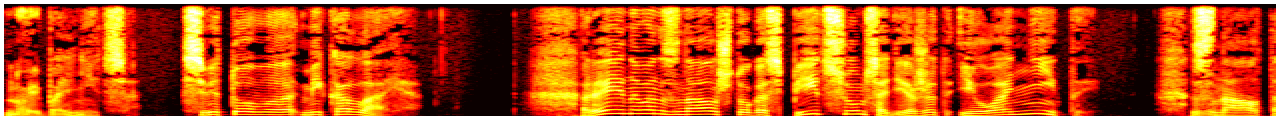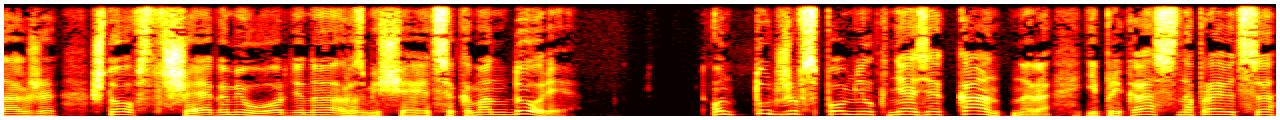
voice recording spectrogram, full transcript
но и больница, святого Миколая. Рейнован знал, что Госпициум содержит иоанниты, знал также, что в стшегами ордена размещается командория, он тут же вспомнил князя Кантнера и приказ направиться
